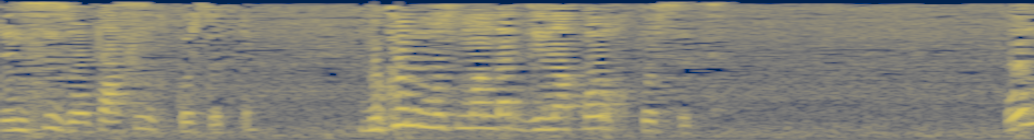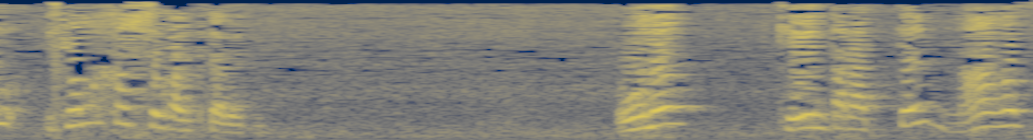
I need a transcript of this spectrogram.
дінсіз опасыз қылып көрсетті. Бүкіл мұсылмандарды зинақор қылып көрсетеді ол исламға қарсы шыққан кітап еді. Оны кейін таратты нағыз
